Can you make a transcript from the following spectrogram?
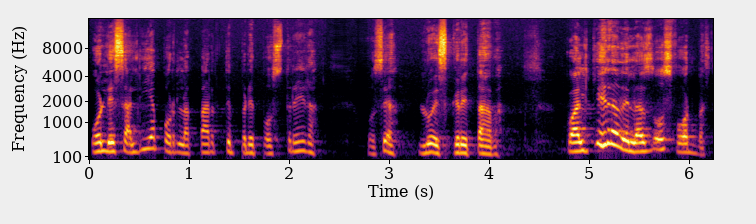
o le salía por la parte prepostrera, o sea, lo excretaba. Cualquiera de las dos formas.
